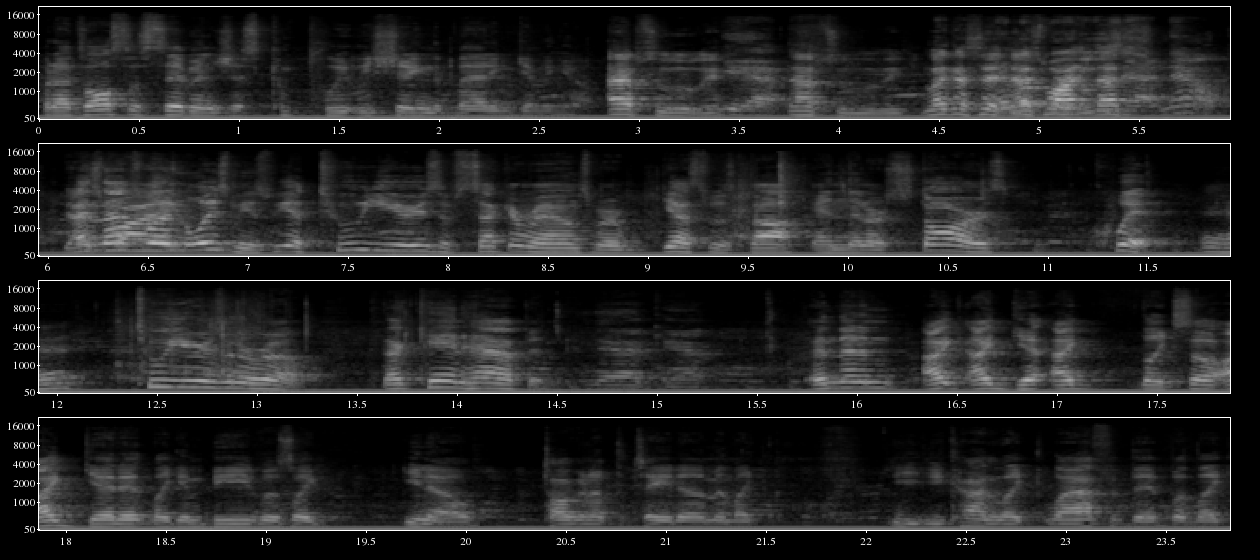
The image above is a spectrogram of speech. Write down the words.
but that's also Simmons just completely shitting the bed and giving up. Absolutely. Yeah. Absolutely. Like I said, And that's why he's that's at now. that's, and that's why what annoys me is we had two years of second rounds where yes it was Doc and then our stars quit. Mm-hmm. Two years in a row. That can't happen. Yeah, I can't. And then I, I get I like so I get it like Embiid was like you know talking up to Tatum and like you, you kind of like laugh a bit but like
